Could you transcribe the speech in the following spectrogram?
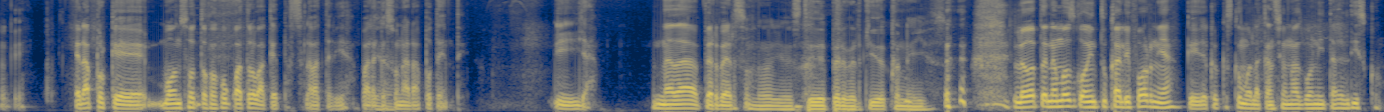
Ok. Era porque Bonzo tocó con cuatro baquetas la batería para que sonara potente. Y ya. Nada perverso. No, yo estoy de pervertido con ellos. Luego tenemos Going to California, que yo creo que es como la canción más bonita del disco.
